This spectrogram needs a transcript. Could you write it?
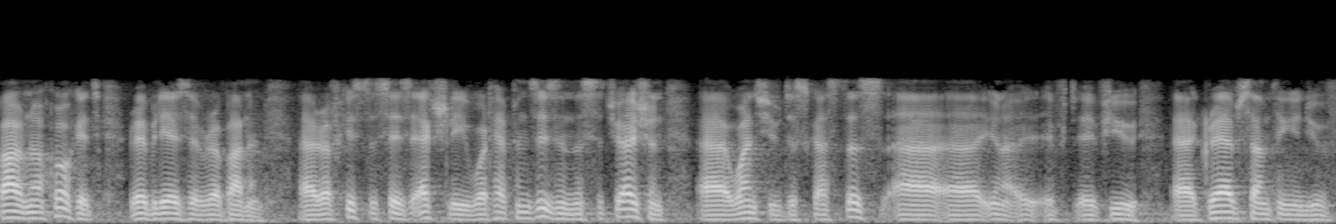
Nachrochit, Rebbe Eliezer Rabbanan. Uh, Rav Chisda says, actually, what happens is in this situation, once you've discussed this, you know, if, if you grab something and you've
